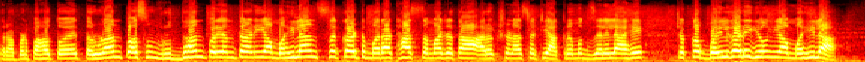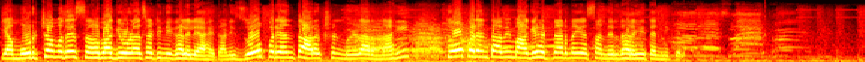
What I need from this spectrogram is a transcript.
तर आपण पाहतोय तरुणांपासून वृद्धांपर्यंत आणि या महिलांसकट मराठा समाज आता आरक्षणासाठी आक्रमक झालेला आहे. चक्क बैलगाडी घेऊन या महिला या मोर्चामध्ये सहभागी होण्यासाठी निघालेल्या आहेत आणि जोपर्यंत आरक्षण मिळणार नाही तोपर्यंत आम्ही मागे हटणार नाही असा निर्धारही त्यांनी केला.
